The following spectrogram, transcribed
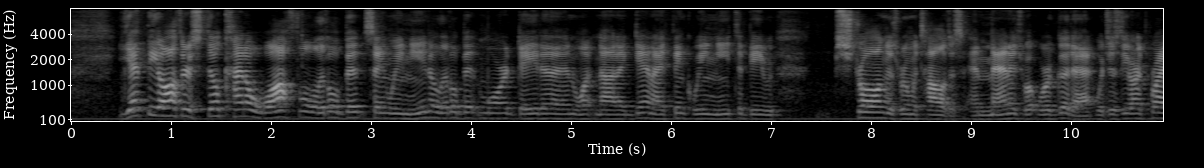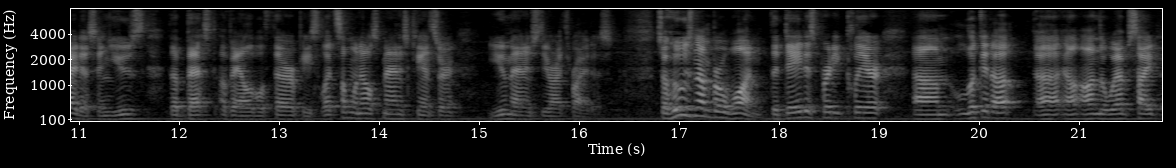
Yet the authors still kind of waffle a little bit, saying we need a little bit more data and whatnot. Again, I think we need to be strong as rheumatologists and manage what we're good at, which is the arthritis, and use the best available therapies. Let someone else manage cancer, you manage the arthritis. So who's number one? The data is pretty clear. Um, look it up uh, on the website.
